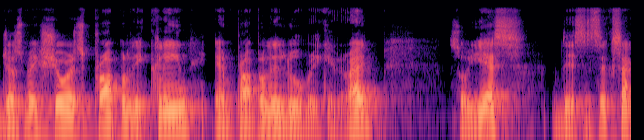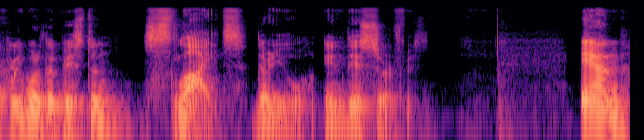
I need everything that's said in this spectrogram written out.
Just make sure it's properly clean and properly lubricated, right? So yes, this is exactly where the piston slides. There you go, in this surface. And,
